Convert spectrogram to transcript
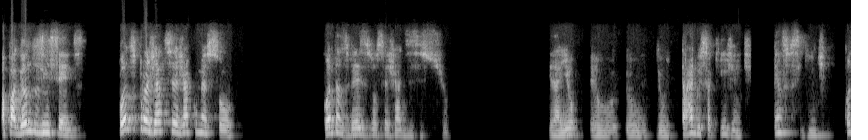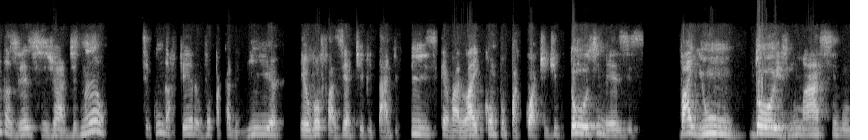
apagando os incêndios. Quantos projetos você já começou? Quantas vezes você já desistiu? E daí eu, eu, eu, eu trago isso aqui, gente. Pensa o seguinte: quantas vezes você já diz, não, segunda-feira eu vou para academia, eu vou fazer atividade física, vai lá e compra um pacote de 12 meses. Vai um, dois no máximo,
